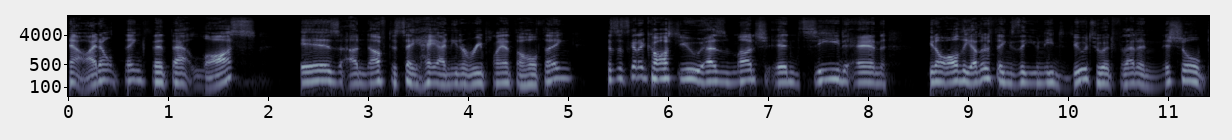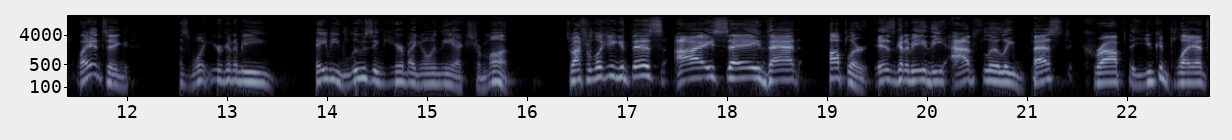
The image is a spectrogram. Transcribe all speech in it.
Now, I don't think that that loss is enough to say, hey, I need to replant the whole thing because it's going to cost you as much in seed and you know all the other things that you need to do to it for that initial planting as what you're going to be maybe losing here by going the extra month. So after looking at this, I say that poplar is going to be the absolutely best crop that you could plant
